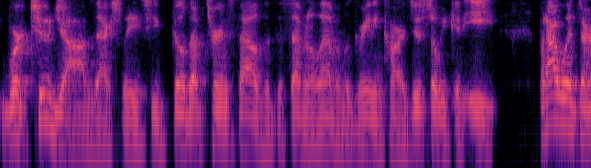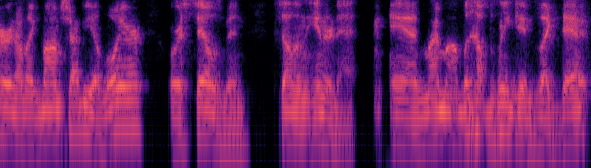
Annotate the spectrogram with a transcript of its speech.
worked two jobs actually. She filled up turnstiles at the 7-Eleven with greeting cards just so we could eat. But I went to her and I'm like, Mom, should I be a lawyer or a salesman selling the internet? And my mom, without blinking, is like, Dad,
